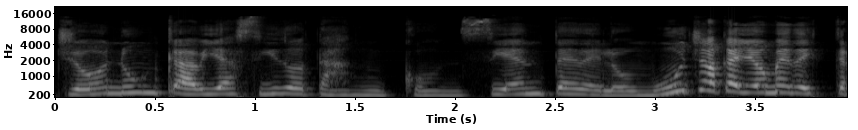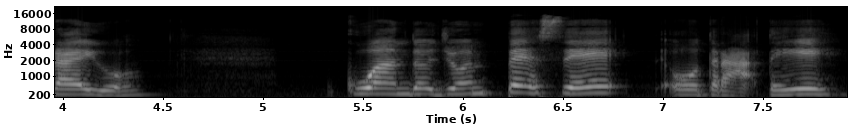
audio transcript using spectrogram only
yo nunca había sido tan consciente de lo mucho que yo me distraigo. Cuando yo empecé o traté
